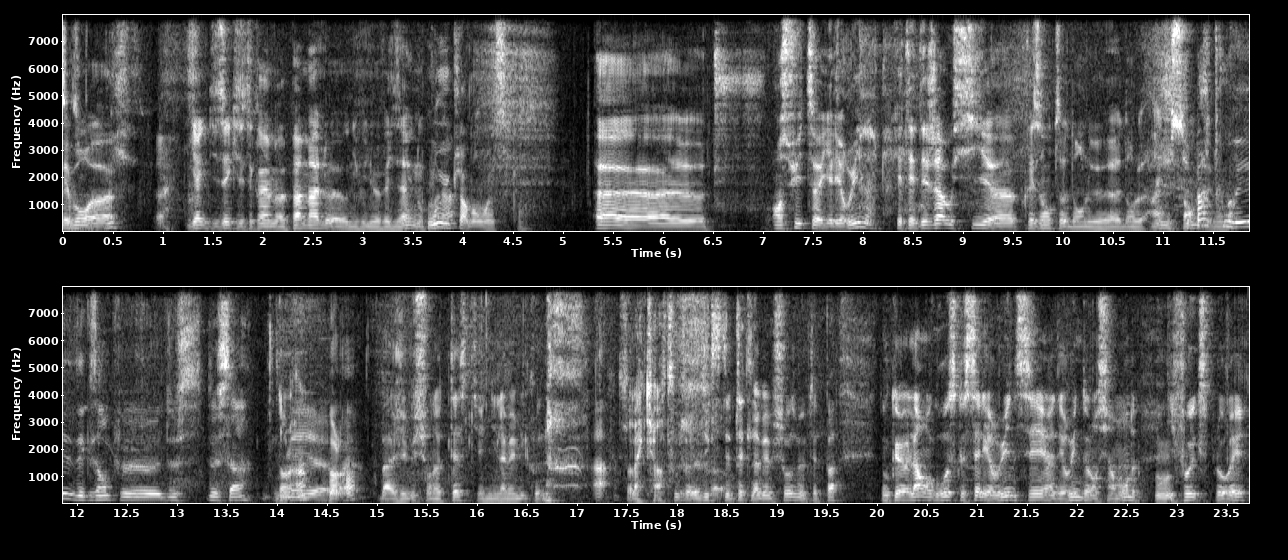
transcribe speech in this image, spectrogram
Mais bon euh. Gag disait qu'ils étaient quand même pas mal euh, au niveau du level design donc Oui, voilà. clairement, ouais, c'est clair. Euh, ensuite, il y a les ruines qui étaient déjà aussi euh, présentes dans le, dans le 1, il me J'ai semble. pas trouvé d'exemple euh, de, de ça. Dans le Mais, un euh, Dans le ouais. un Bah, j'ai vu sur notre test, il y a ni la même icône Ah. sur la carte. où J'aurais dit que c'était peut-être la même chose, mais peut-être pas. Donc euh, là, en gros, ce que c'est les ruines, c'est euh, des ruines de l'ancien monde. Mhm. Il faut explorer.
